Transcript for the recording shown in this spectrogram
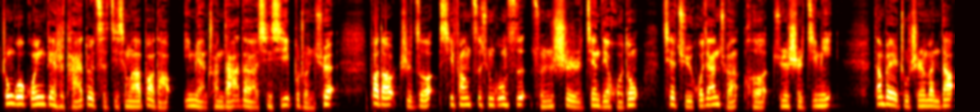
中国国营电视台对此进行了报道，以免传达的信息不准确。报道指责西方咨询公司存事间谍活动，窃取国家安全和军事机密。当被主持人问到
